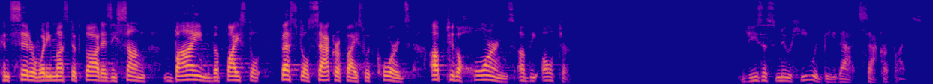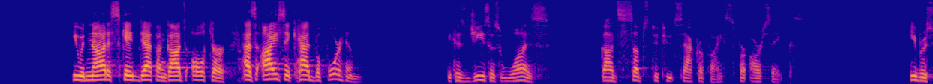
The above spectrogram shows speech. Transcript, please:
Consider what he must have thought as he sung, Bind the festal, sacrifice with cords up to the horns of the altar. Jesus knew he would be that sacrifice. He would not escape death on God's altar as Isaac had before him, because Jesus was God's substitute sacrifice for our sakes. Hebrews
